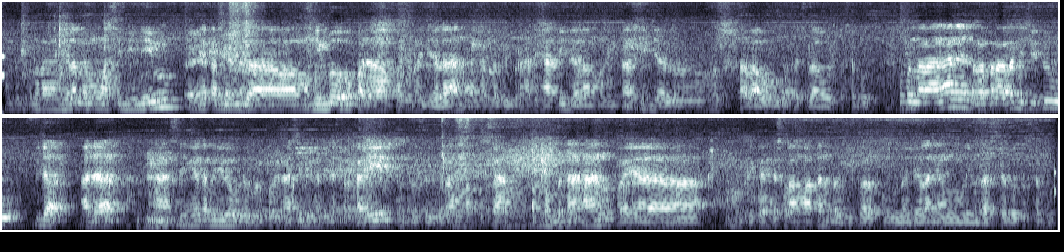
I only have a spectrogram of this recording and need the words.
Untuk penerangan jalan memang masih minim, sehingga kami juga menghimbau kepada pengguna jalan agar lebih berhati-hati dalam melintasi jalur Salawu atau Selawu tersebut. Penerangan rata-rata di situ tidak ada, nah, sehingga kami juga sudah berkoordinasi dengan dinas terkait untuk segera melakukan pembenahan supaya memberikan keselamatan bagi para pengguna jalan yang melintas jalur tersebut.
